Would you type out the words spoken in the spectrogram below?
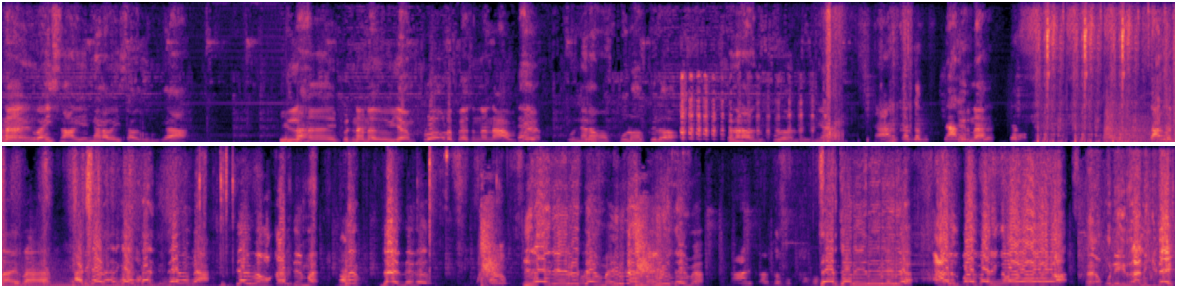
எனக்கு வயசு நான் என்னடா வயசு ஆகுது உங்களுக்கு இல்லண்ணா இப்ப என்ன என் ஃப்ளோவில் பேசுனா நான் போய் என்னடா உன் புலோ கிலோ. என்னடா வந்து புலோன்றீங்க நான் கத்த இருண்ணா. அடிக்காத, அடிக்காத. த- தேவமே, தேவமே, உட்காரு டேய். இரு, இரு, இரு தேவமே, இரு தேவமே, இரு கத்த சரி, சரி, இரு, இரு, இரு. ஆளுக்கு பாதி பேர் இங்க வா, வா, வா, வா. உன்னை இருடா நிக்கி டேய்.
